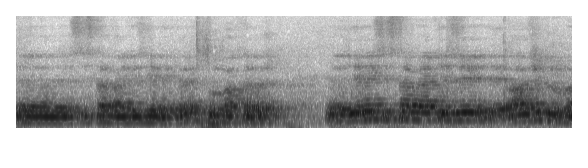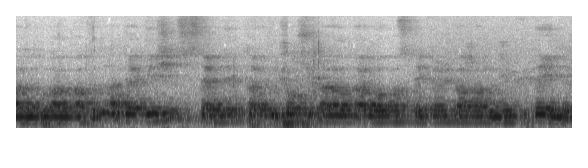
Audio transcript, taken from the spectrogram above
e, sistem merkezi yedekleri bulunmaktadır. E, yedek sistem merkezi e, acil durumlarda kullanılmaktadır ancak bilişim sisteminin tabii bu çok sık aralıklarla olması teknolojik anlamda mümkün değildir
